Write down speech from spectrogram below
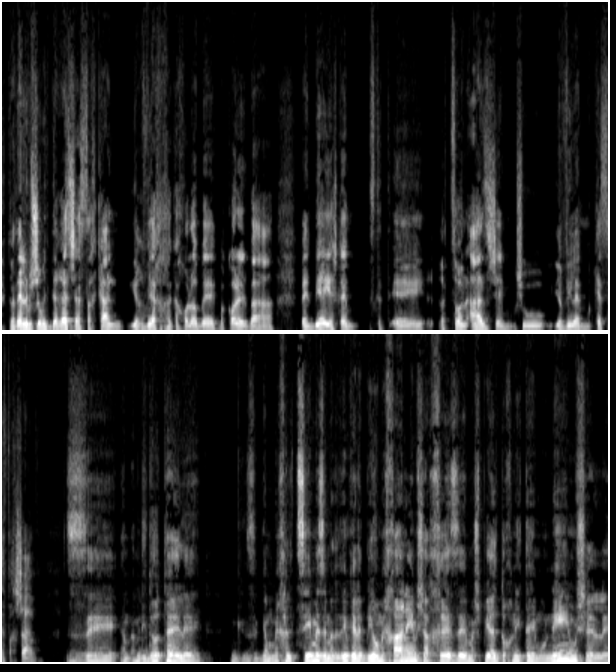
זאת אומרת, אין להם שום אינטרס שהשחקן ירוויח אחר כך או לא בקולג', ב-NBA, יש להם סטט, אה, רצון עז שהוא יביא להם כסף עכשיו. זה, המדידות האלה, גם מחלצים איזה מדדים כאלה ביומכניים, שאחרי זה משפיע על תוכנית האימונים, של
